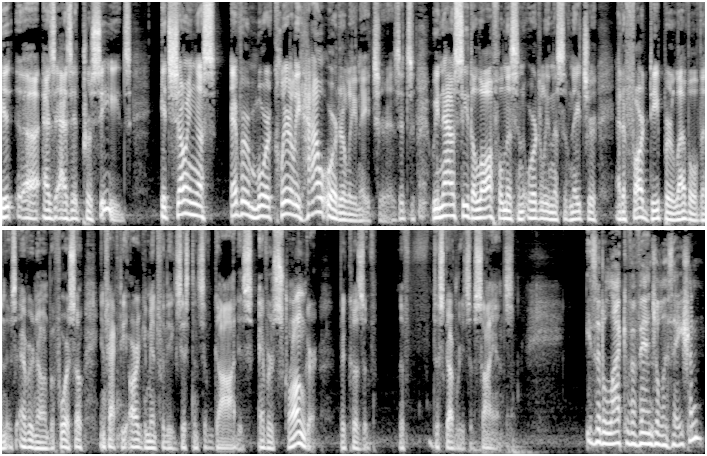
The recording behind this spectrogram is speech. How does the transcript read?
it, uh, as as it proceeds, it's showing us ever more clearly how orderly nature is. It's, we now see the lawfulness and orderliness of nature at a far deeper level than was ever known before. So, in fact, the argument for the existence of God is ever stronger because of the f- discoveries of science. Is it a lack of evangelization?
